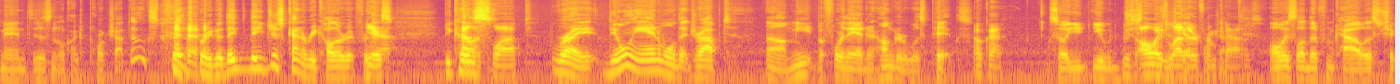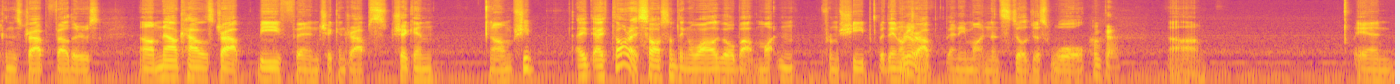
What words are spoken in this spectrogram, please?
man it doesn't look like a pork chop. That looks pretty good. They they just kind of recolored it for this Yeah. Palette because swapped. Right the only animal that dropped uh, meat before they added hunger was pigs. Okay. So you you would just- always just leather from chop. cows. Always leather from cows. Chickens drop feathers. Um, now cows drop beef and chicken drops chicken. Um, sheep. I, I thought I saw something a while ago about mutton from sheep, but they don't Really? drop any mutton. It's still just wool. Okay. And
